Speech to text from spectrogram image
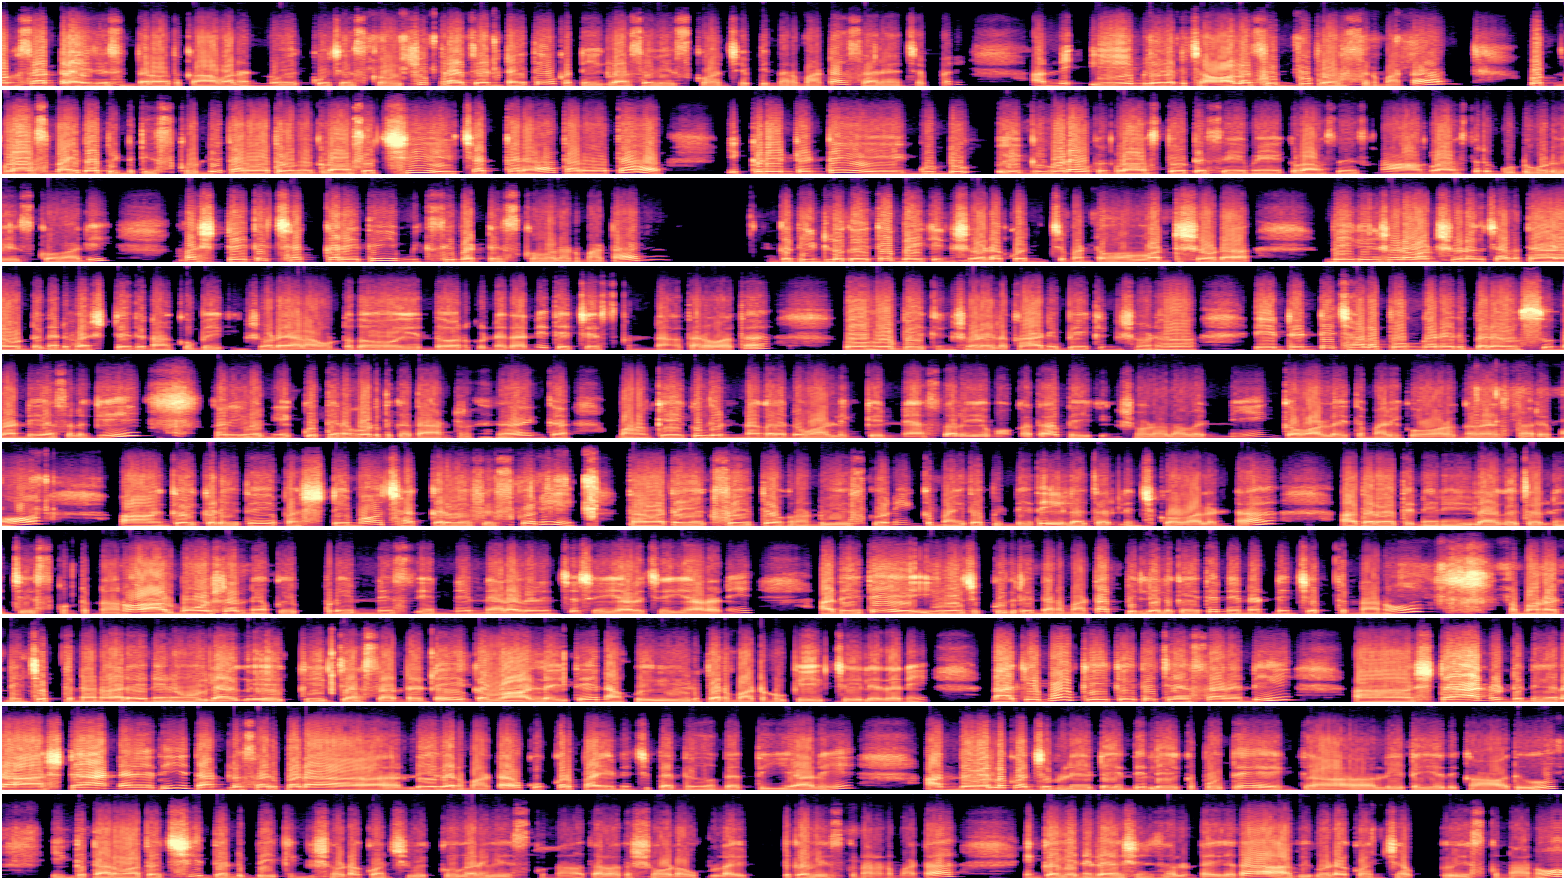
ఒకసారి ట్రై చేసిన తర్వాత కావాలని నువ్వు ఎక్కువ చేసుకోవచ్చు. ప్రజెంట్ అయితే ఒక టీ గ్లాసే వేసుకో అని చెప్పింది అనమాట సరే అని చెప్పని అన్ని ఏం లేదంటే చాలా సింపుల్ ప్రాసెస్ అనమాట. ఒక గ్లాస్ మైదా పిండి తీసుకోండి. తర్వాత ఒక గ్లాస్ వచ్చి చక్కెర. తర్వాత ఇక్కడ ఏంటంటే గుడ్డు ఎగ్ కూడా ఒక గ్లాస్ తోటి సేమ్ ఏ గ్లాస్ వేసుకుని ఆ గ్లాస్ తోటి గుడ్డు కూడా వేసుకోవాలి. ఫస్ట్ అయితే చక్కెర అయితే మిక్సీ పట్టేసుకోవాలన్నమాట. ఇంకా దీంట్లోకి అయితే బేకింగ్ సోడా కొంచెం అంట వంట సోడా బేకింగ్ సోడా వంట సోడాకి చాలా తేడా ఉంటుందండి. ఫస్ట్ అయితే నాకు బేకింగ్ సోడా ఎలా ఉంటుందో ఏందో అనుకునేదాన్ని తెచ్చేసుకున్న తర్వాత ఓహో బేకింగ్ సోడా ఇలా. కానీ బేకింగ్ సోడా ఏంటంటే చాలా పొంగు అనేది భలే వస్తుందండి అసలుకి. కానీ ఇవన్నీ ఎక్కువ తినకూడదు కదా అంటారు కదా. ఇంకా మనం కేకులు తింటున్నాం కదండి వాళ్ళు ఇంకెన్నేస్తారో ఏమో కదా బేకింగ్ సోడాలు అవన్నీ. ఇంకా వాళ్ళైతే మరి ఘోరంగా వేస్తారేమో. ఇంకా ఇక్కడైతే ఫస్ట్ ఏమో చక్కెర వేసేసుకొని తర్వాత ఎగ్స్ అయితే ఒక రెండు వేసుకొని ఇంకా మైదా పిండి అయితే ఇలా జల్లించుకోవాలంట. ఆ తర్వాత నేను ఇలాగ జల్లించేసుకుంటున్నాను. ఆల్మోస్ట్ వాళ్ళు నాకు ఎప్పుడు ఎన్ని ఎన్ని నెలల నుంచో చేయాలి చేయాలని అదైతే ఈ రోజు కుదిరింది అనమాట పిల్లలకైతే నిన్నటి నుంచి చెప్తున్నాను. మొన్నటి నుంచి చెప్తున్నాను అరే నేను ఇలా కేక్ చేస్తానంటే ఇంకా వాళ్ళైతే నాకు ఏడుపు అనమాట నువ్వు కేక్ చేయలేదని. నాకేమో కేక్ అయితే చేస్తానండి స్టాండ్ ఉంటుంది కదా ఆ స్టాండ్ అనేది దాంట్లో సరిపడా లేదనమాట. కుక్కర్ పైనుంచి పెద్దది ఉంది తీయాలి. అందువల్ల కొంచెం లేట్ అయింది లేకపోతే ఇంకా లేట్ అయ్యేది కాదు. ఇంక తర్వాత వచ్చి దాంట్లో బేకింగ్ సోడా కొంచెం ఎక్కువగానే వేసుకున్నాను. తర్వాత సోడా ఉప్పు లైట్గా వేసుకున్నాను అనమాట ఇంకా వెనిలా ఎసెన్షియల్ ఉంటాయి కదా అవి కూడా కొంచెం వేసుకున్నాను.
